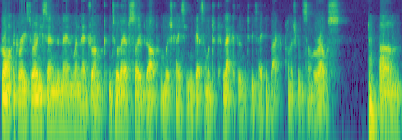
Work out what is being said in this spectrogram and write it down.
Grant agrees to only send the men when they're drunk until they have sobered up, in which case he will get someone to collect them to be taken back for punishment somewhere else. Um,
